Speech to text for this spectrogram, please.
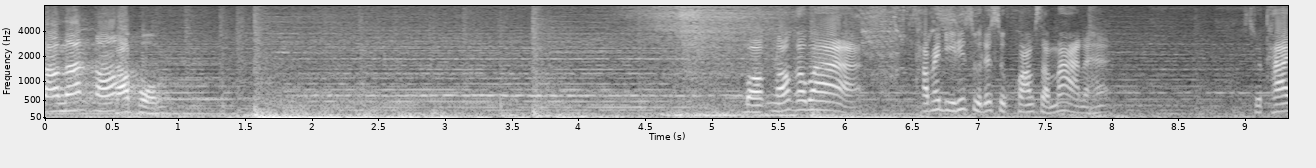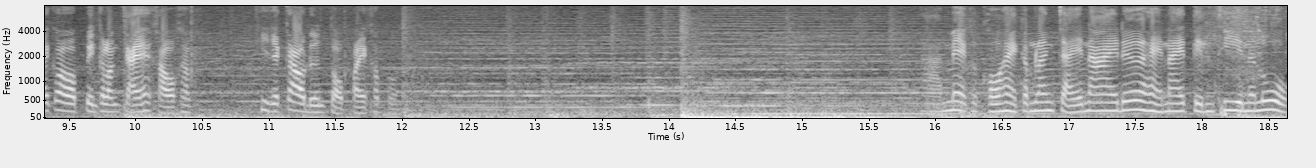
ตามนั้นเนาะครับผม บอกน้องเขาว่าทำให้ดีที่สุดในสุดความสามารถนะฮะสุดท้ายก็เป็นกำลังใจให้เขาครับ ที่จะก้าวเดินต่อไปครับผมอ่าแม่ก็ขอให้กำลังใจนายเด้อให้นายเต็มที่นะลูก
